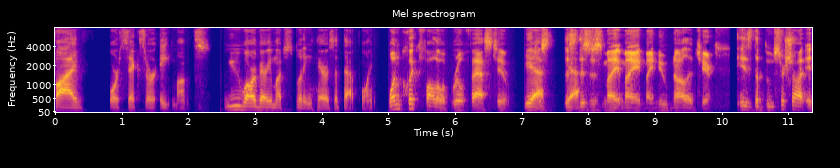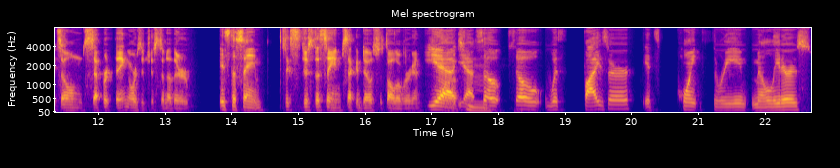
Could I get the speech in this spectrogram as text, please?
five or six or eight months. You are very much splitting hairs at that point. One quick follow-up real fast too. Yeah. This, this, yeah. this is my, my, my new knowledge here. Is the booster shot its own separate thing or is it just another, It's the same. it's just the same second dose just all over again? Yeah, More or less? yeah. Hmm. So so with Pfizer, it's 0.3 milliliters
